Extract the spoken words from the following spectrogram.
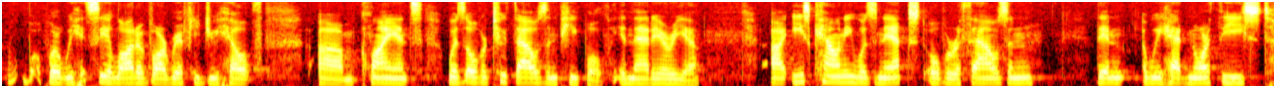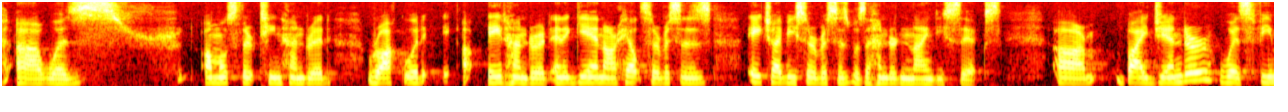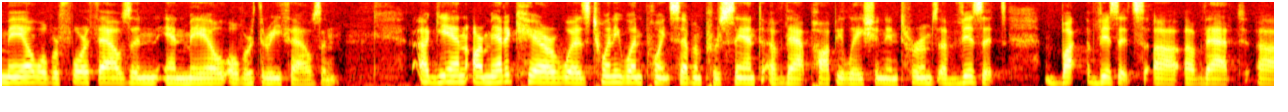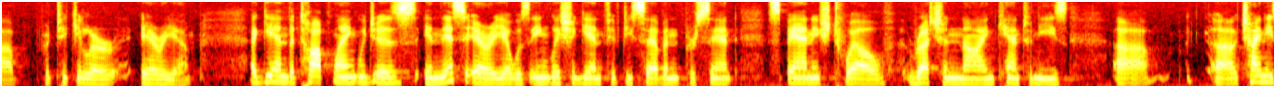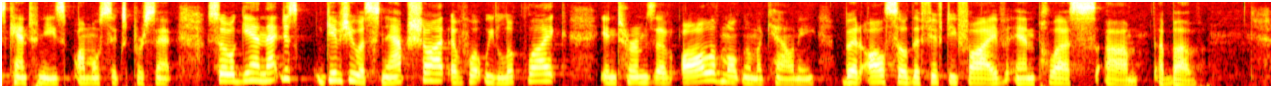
where we see a lot of our refugee health um, clients, was over 2,000 people in that area. Uh, East County was next, over 1,000. Then we had Northeast uh, was almost 1,300, Rockwood 800, and again, our health services, HIV services was 196. Um, by gender was female over 4,000 and male over 3,000. Again, our Medicare was 21.7% of that population in terms of visits, visits uh, of that uh, particular area. Again, the top languages in this area was English again 57%, Spanish 12, Russian 9, Cantonese uh, uh, Chinese Cantonese, almost 6%. So, again, that just gives you a snapshot of what we look like in terms of all of Multnomah County, but also the 55 and plus um, above.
